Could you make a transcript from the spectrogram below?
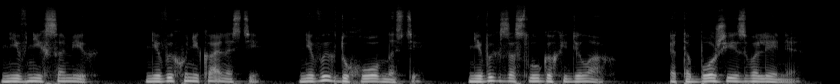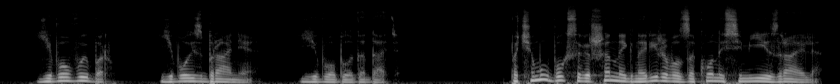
не в них самих, не в их уникальности – не в их духовности, не в их заслугах и делах. Это Божье изволение, Его выбор, Его избрание, Его благодать. Почему Бог совершенно игнорировал законы семьи Израиля,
